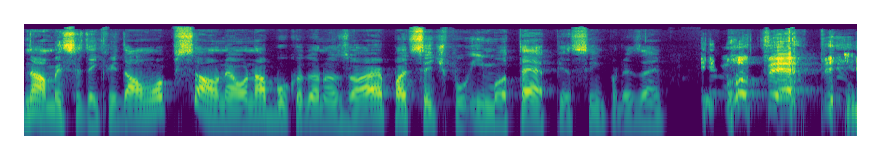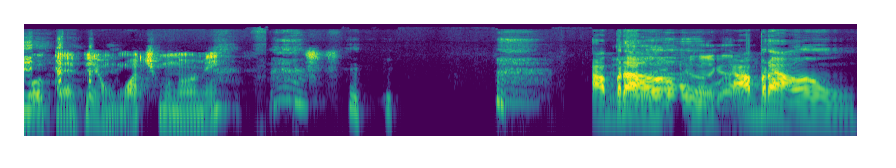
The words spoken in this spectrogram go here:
Não, mas você tem que me dar uma opção, né? O Nabucodonosor pode ser tipo Imhotep, assim, por exemplo. Imhotep. Imhotep é um ótimo nome, hein? Abraão, cara. Abraão.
